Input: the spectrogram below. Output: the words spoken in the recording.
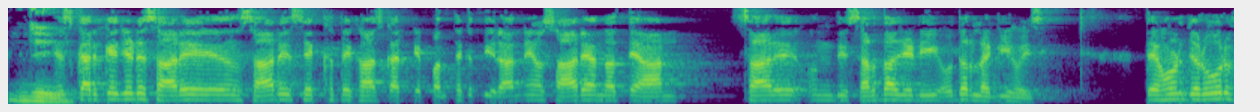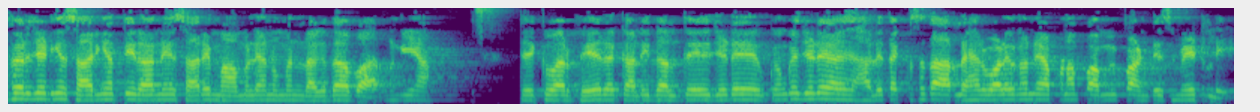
ਜੀ। ਇਸ ਕਰਕੇ ਜਿਹੜੇ ਸਾਰੇ ਸਾਰੇ ਸਿੱਖ ਤੇ ਖਾਸ ਕਰਕੇ ਪੰਥਕ ਧਿਰਾਂ ਨੇ ਉਹ ਸਾਰਿਆਂ ਦਾ ਧਿਆਨ, ਸਾਰੇ ਉਹਨਾਂ ਸਰਦਾ ਜਿਹੜੀ ਉਧਰ ਲੱਗੀ ਹੋਈ ਸੀ। ਤੇ ਹੁਣ ਜ਼ਰੂਰ ਫਿਰ ਜਿਹੜੀਆਂ ਸਾਰੀਆਂ ਧਿਰਾਂ ਨੇ ਸਾਰੇ ਮਾਮਲਿਆਂ ਨੂੰ ਮੈਨੂੰ ਲੱਗਦਾ ਉਭਾਰਨਗੀਆਂ। ਤੇ ਇੱਕ ਵਾਰ ਫੇਰ ਅਕਾਲੀ ਦਲ ਤੇ ਜਿਹੜੇ, ਕਿਉਂਕਿ ਜਿਹੜੇ ਹਾਲੇ ਤੱਕ ਸੁਧਾਰ ਲਹਿਰ ਵਾਲੇ ਉਹਨਾਂ ਨੇ ਆਪਣਾ ਭਾਵੇਂ ਭਾਂਡੇ ਸਮੇਟ ਲਏ,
